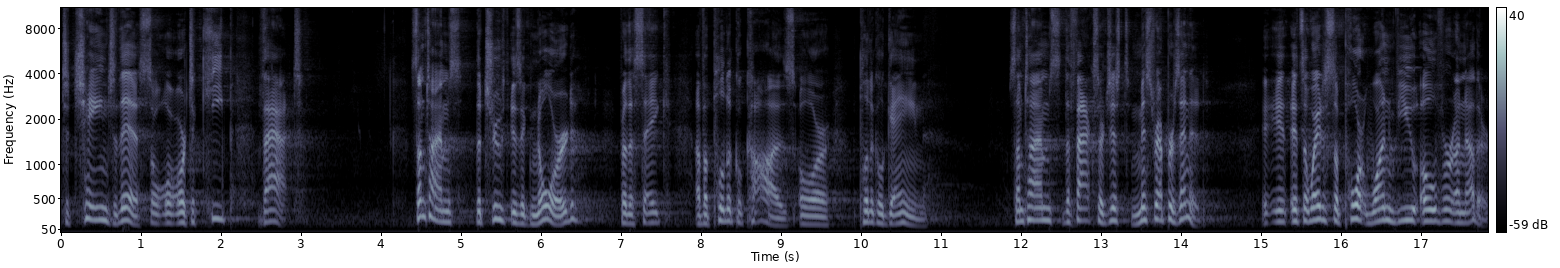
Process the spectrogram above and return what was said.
to change this or, or to keep that. Sometimes the truth is ignored for the sake of a political cause or political gain. Sometimes the facts are just misrepresented. It's a way to support one view over another.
